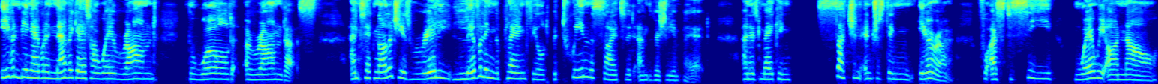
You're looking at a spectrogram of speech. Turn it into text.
even being able to navigate our way around the world around us. And technology is really leveling the playing field between the sighted and the visually impaired. And it's making such an interesting era for us to see where we are now,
